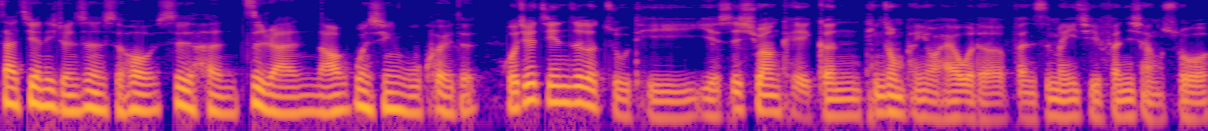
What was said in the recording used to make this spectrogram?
在建立人生的时候是很自然，然后问心无愧的。我觉得今天这个主题也是希望可以跟听众朋友还有我的粉丝们一起分享说。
